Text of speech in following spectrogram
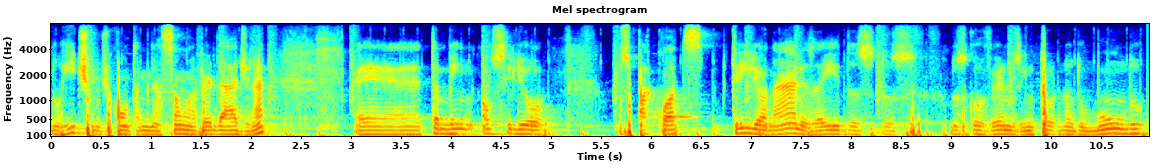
no ritmo de contaminação, na verdade, né? É, também auxiliou os pacotes trilionários aí dos, dos, dos governos em torno do mundo,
